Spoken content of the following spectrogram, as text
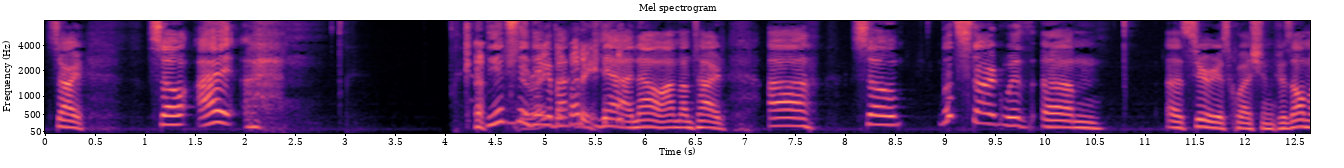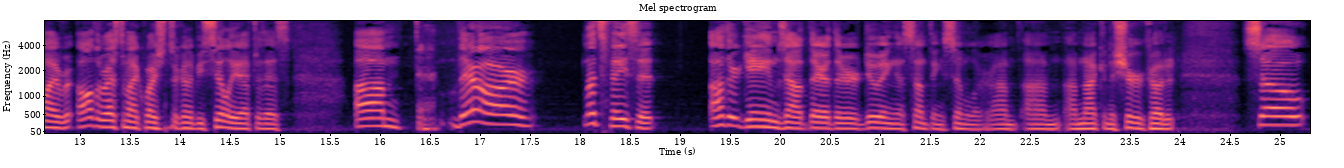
sorry. So I, the interesting thing right about yeah, no, I'm I'm tired. Uh, so let's start with um, a serious question because all my all the rest of my questions are going to be silly after this. Um, there are, let's face it, other games out there that are doing something similar. I'm I'm I'm not going to sugarcoat it. So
